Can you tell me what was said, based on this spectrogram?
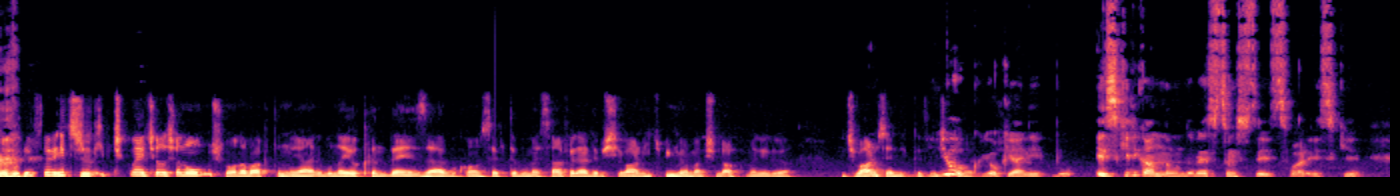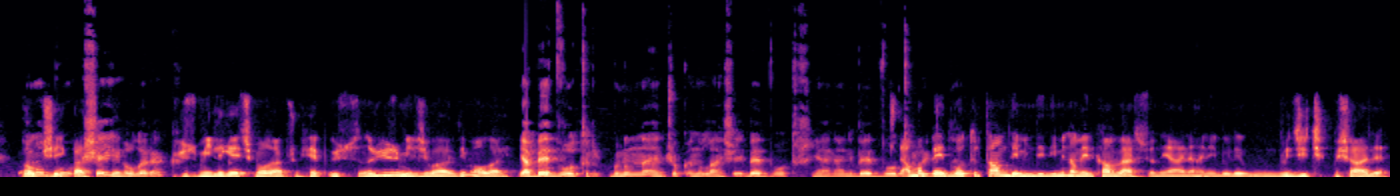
Bu heriflere hiç rakip çıkmaya çalışan olmuş mu? Ona baktın mı? Yani buna yakın, benzer bu konsepte, bu mesafelerde bir şey var mı? Hiç bilmiyorum bak şimdi aklıma geliyor. Hiç var mı senin dikkatin? Yok yok yani bu eskilik anlamında Western States var eski. Yok, Ama şey bu şey olarak 100 mili geçme olarak çünkü hep üst sınır 100 mil civarı değil mi olay? Ya Badwater bununla en çok anılan şey Badwater. Yani hani Badwater işte ama Badwater tam demin dediğimin Amerikan versiyonu yani hani böyle vıcı çıkmış hali.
